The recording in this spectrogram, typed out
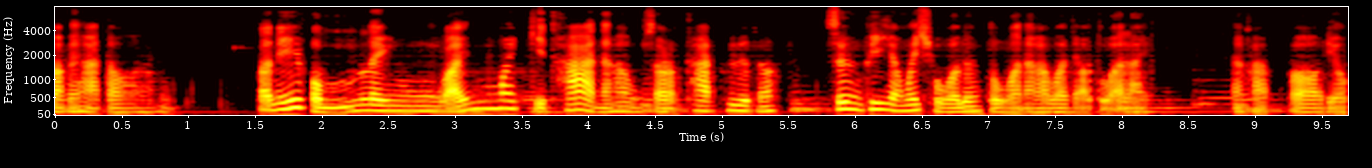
มาไปหาต่อ ตอนนี้ผมเล็งไว้ไม่กี่ธาตุนะครับสำหรับธาตุพืชเนาะซึ่งพี่ยังไม่ชัวร์เรื่องตัวนะครับ ว่าจะเอาตัวอะไรนะครับ ก็เดี๋ยว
